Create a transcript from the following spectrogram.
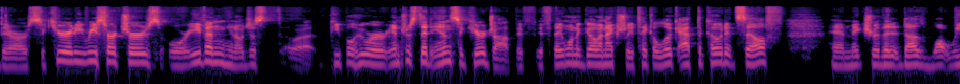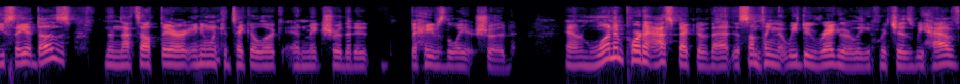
there are security researchers or even you know just uh, people who are interested in SecureDrop, if, if they want to go and actually take a look at the code itself and make sure that it does what we say it does, then that's out there. Anyone can take a look and make sure that it behaves the way it should. And one important aspect of that is something that we do regularly, which is we have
